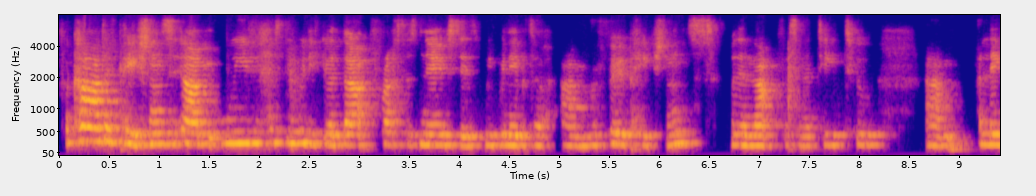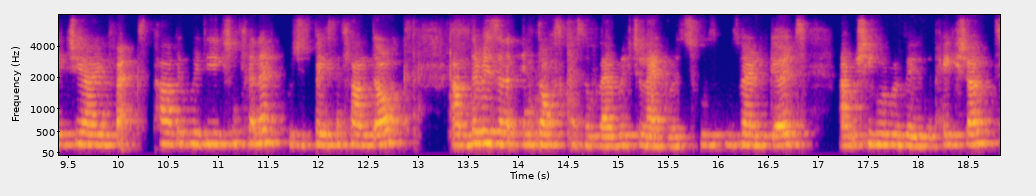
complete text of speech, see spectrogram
For Cardiff patients, um, we have been really good that for us as nurses, we've been able to um, refer patients within that facility to um, a late GI effects pelvic radiation clinic, which is based in Llandough. Um, there is an endoscopist over there, Rachel Edwards, who's, who's very good. Um, she will review the patient.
